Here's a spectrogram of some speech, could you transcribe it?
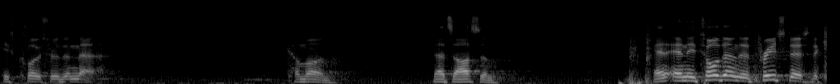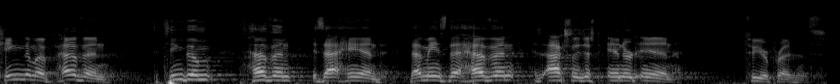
He's closer than that. Come on. That's awesome. And, and he told them to preach this the kingdom of heaven, the kingdom of heaven is at hand. That means that heaven has actually just entered in to your presence.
